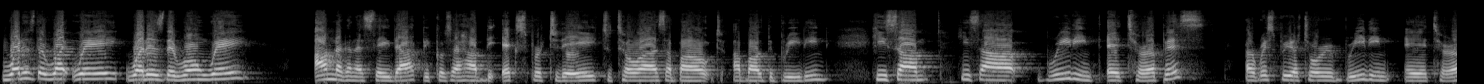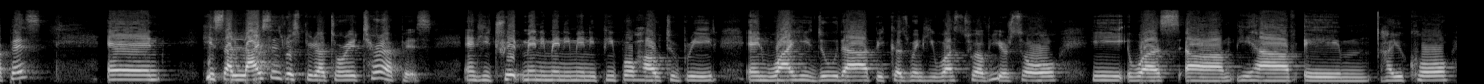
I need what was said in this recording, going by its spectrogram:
what is the right way? What is the wrong way? I'm not gonna say that because I have the expert today to tell us about about the breathing. He's um He's a breathing uh, therapist, a respiratory breathing uh, therapist, and he's a licensed respiratory therapist. And he treat many, many, many people how to breathe and why he do that because when he was 12 years old, he was um, he have a um, how you call?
